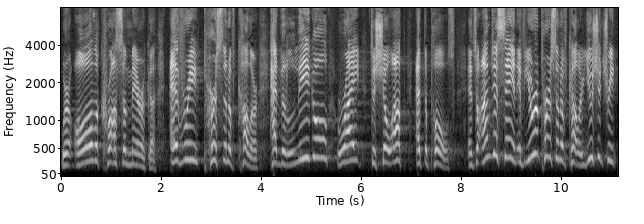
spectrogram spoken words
where all across America, every person of color had the legal right to show up at the polls. And so I'm just saying, if you're a person of color, you should treat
